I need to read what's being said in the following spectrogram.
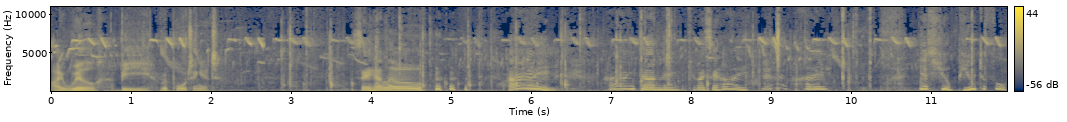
I will be reporting it. Say hello. Hi. Hi darling. Can I say hi? Yeah. hi yes you're beautiful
